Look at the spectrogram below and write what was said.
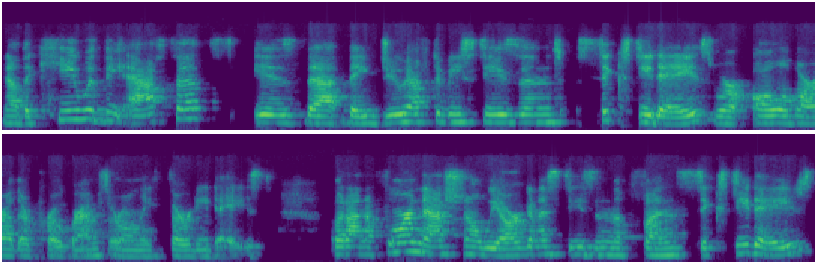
Now, the key with the assets is that they do have to be seasoned 60 days, where all of our other programs are only 30 days. But on a foreign national, we are going to season the funds 60 days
